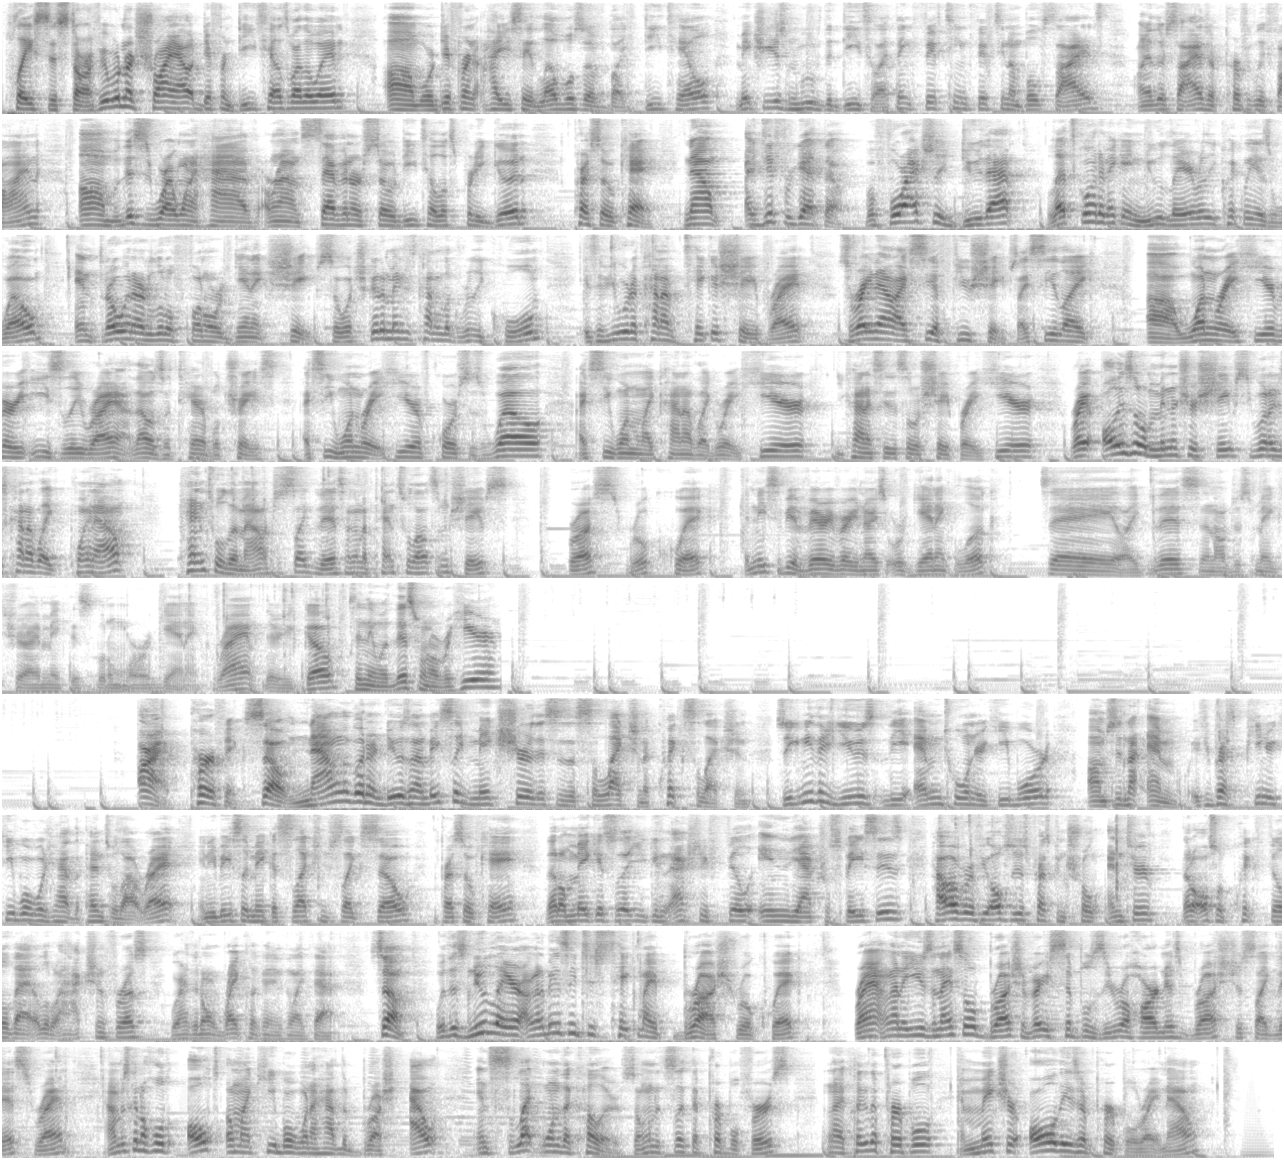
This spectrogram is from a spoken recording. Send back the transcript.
place to start. If you want to try out different details, by the way, um, or different, how you say, levels of like detail, make sure you just move the detail. I think 15, 15 on both sides, on either sides are perfectly fine. Um, but this is where I want to have around seven or so detail looks pretty good. Press OK. Now, I did forget though, before I actually do that, let's go ahead and make a new layer really quickly as well and throw in our little fun organic shape. So what's gonna make this kind of look really cool is if you were to kind of take a shape, right? So right now I see a few shapes. I see like uh, one right here very easily, right? That was a terrible trace. I see one right here, of course, as well. I see one like kind of like right here. You kind of see this little shape right here, right? All these little miniature shapes you want to just kind of like point out, pencil them out just like this. I'm going to pencil out some shapes brush real quick. It needs to be a very, very nice organic look. Say like this, and I'll just make sure I make this a little more organic, right? There you go. Same thing with this one over here. All right, perfect. So now what I'm going to do is I'm basically make sure this is a selection, a quick selection. So you can either use the M tool on your keyboard, um, so not M. If you press P on your keyboard, which you have the pen tool out, right? And you basically make a selection just like so, and press OK. That'll make it so that you can actually fill in the actual spaces. However, if you also just press Control Enter, that'll also quick fill that little action for us, where I don't right click anything like that. So with this new layer, I'm going to basically just take my brush real quick right? I'm gonna use a nice little brush, a very simple zero hardness brush, just like this, right? And I'm just gonna hold Alt on my keyboard when I have the brush out and select one of the colors. So I'm gonna select the purple first. I'm gonna click the purple and make sure all these are purple right now,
